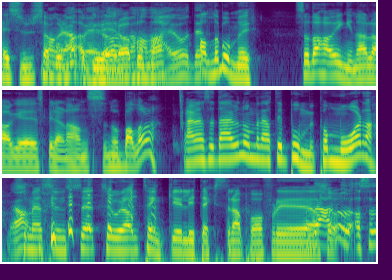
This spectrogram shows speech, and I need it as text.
Jesus har bomma, Aguero, har bomma. Alle bommer. Så da har jo ingen av laget, spillerne hans noen baller, da. Nei, men altså, Det er jo noe med det at de bommer på mål, da. Ja. Som jeg syns jeg tror han tenker litt ekstra på, fordi altså, noe, altså,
